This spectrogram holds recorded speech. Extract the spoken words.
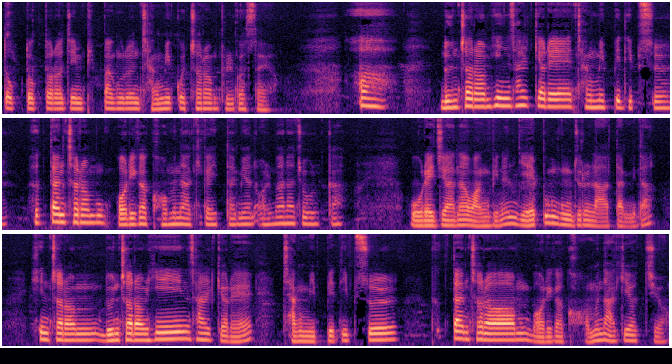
똑똑 떨어진 핏방울은 장미꽃처럼 붉었어요. 아, 눈처럼 흰 살결에 장밋빛 입술, 흑단처럼 머리가 검은 아기가 있다면 얼마나 좋을까? 오래지 않아 왕비는 예쁜 공주를 낳았답니다. 흰처럼 눈처럼 흰 살결에 장밋빛 입술, 흑단처럼 머리가 검은 아기였지요.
